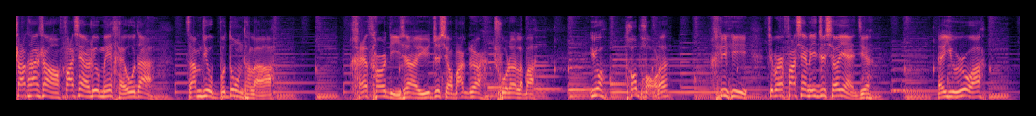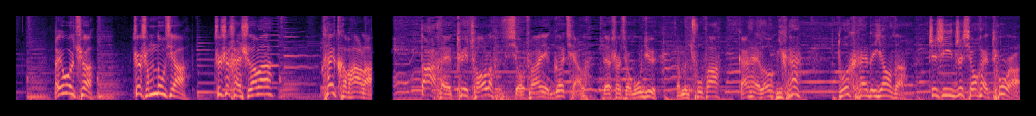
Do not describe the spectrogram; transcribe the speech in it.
沙滩上发现了六枚海鸥蛋，咱们就不动它了啊。海草底下有一只小八哥出来了吧？哟，逃跑了。嘿嘿，这边发现了一只小眼睛。哎，有肉啊！哎呦我去，这什么东西啊？这是海蛇吗？太可怕了！大海退潮了，小船也搁浅了，带上小工具，咱们出发赶海喽！你看。多可爱的样子！这是一只小海兔啊！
